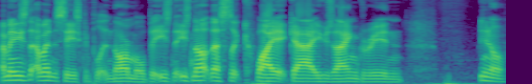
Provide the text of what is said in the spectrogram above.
I mean, he's. I wouldn't say he's completely normal, but he's he's not this like quiet guy who's angry and, you know,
